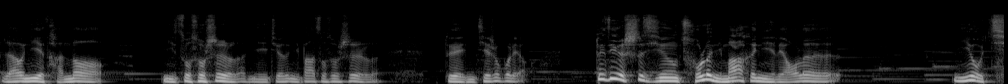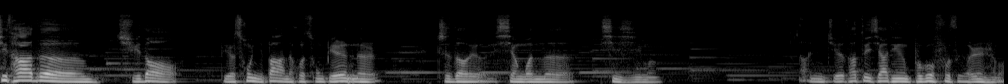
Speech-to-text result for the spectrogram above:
然后你也谈到你做错事了，你觉得你爸做错事了，对你接受不了。对这个事情，除了你妈和你聊了，你有其他的渠道，比如从你爸那或从别人那儿知道有相关的信息吗？啊，你觉得他对家庭不够负责任是吧？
